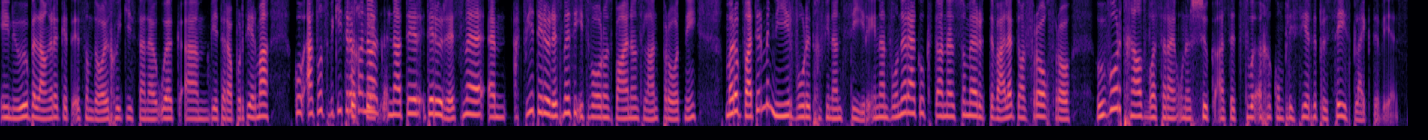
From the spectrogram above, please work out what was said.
en hoe belangrik dit is om daai goedjies dan nou ook um weet te rapporteer. Maar kom ek wil 'n bietjie teruggaan na na ter, terrorisme. Um ek weet terrorisme is iets waar ons baie in ons land praat nie, maar op watter manier word dit gefinansier? En dan wonder ek ook dan nou sommer terwyl ek daai vraag vra, hoe word geldwasery onder ondersoek as dit so 'n gekompliseerde proses blyk te wees?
